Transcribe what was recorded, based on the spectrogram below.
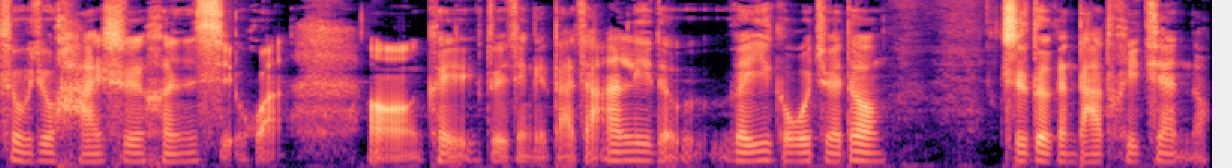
所以我就还是很喜欢，呃，可以推荐给大家安利的唯一一个我觉得值得跟大家推荐的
